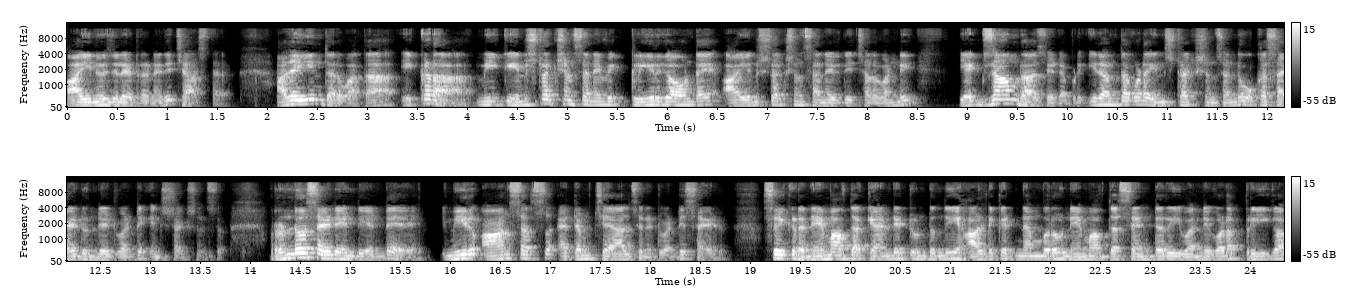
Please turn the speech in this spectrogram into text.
ఆ ఇన్విజిలేటర్ అనేది చేస్తారు. అది అయిన తర్వాత ఇక్కడ మీకు ఇన్స్ట్రక్షన్స్ అనేవి క్లియర్గా ఉంటాయి. ఆ ఇన్స్ట్రక్షన్స్ అనేది చదవండి. ఎగ్జామ్ రాసేటప్పుడు ఇదంతా కూడా ఇన్స్ట్రక్షన్స్ అంటే ఒక సైడ్ ఉండేటువంటి ఇన్స్ట్రక్షన్స్. రెండో సైడ్ ఏంటి అంటే మీరు ఆన్సర్స్ అటెంప్ట్ చేయాల్సినటువంటి సైడ్. సో ఇక్కడ నేమ్ ఆఫ్ ద క్యాండిడేట్ ఉంటుంది hall ticket number name of the centre ఇవన్నీ కూడా ఫ్రీగా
